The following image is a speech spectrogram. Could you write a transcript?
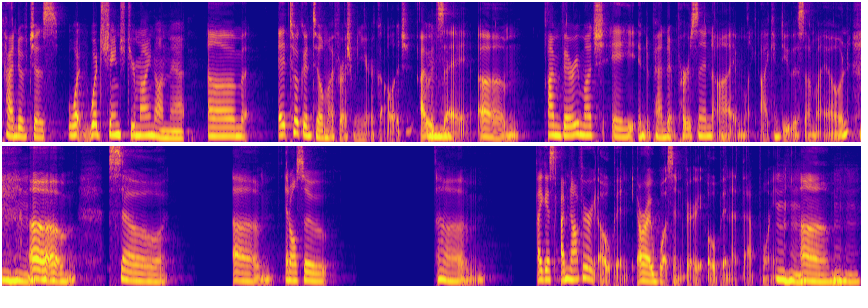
kind of just what what changed your mind on that? um, it took until my freshman year of college. I would say. Um, I'm very much a independent person. I'm like I can do this on my own. Um, so, um, and also, um, I guess I'm not very open, or I wasn't very open at that point. Mhm. Um, Mhm.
